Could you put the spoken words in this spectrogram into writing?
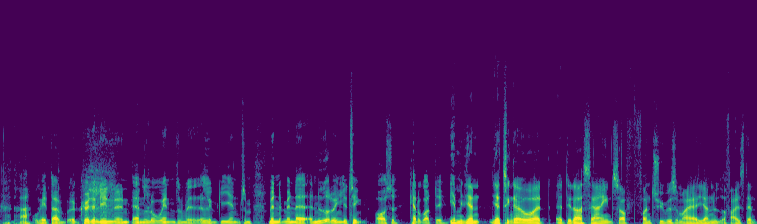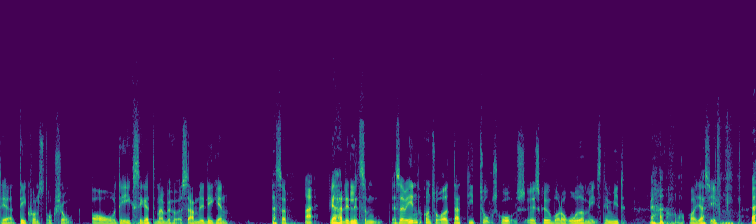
ah, okay, der kørte jeg lige en, en analog ind, som, øh, analogi ind. Som, men men uh, nyder du egentlig ting også? Kan du godt det? Jamen, jeg, jeg tænker jo, at, at det, der er særligt så for en type som mig, at jeg nyder faktisk den der dekonstruktion. Og det er ikke sikkert, at man behøver at samle det igen. Altså, Nej. Jeg har det lidt som... Altså, inde på kontoret, der er de to øh, skrivebord, der roder mest. Det er mit, Ja. og jeg er chefen. Ja.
